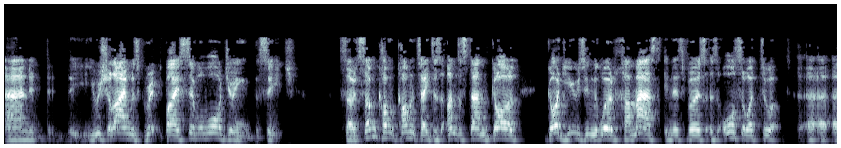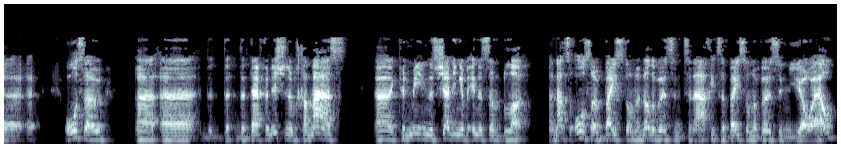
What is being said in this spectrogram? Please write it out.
And Yerushalayim was gripped by a civil war during the siege. So some com- commentators understand God, God using the word Hamas in this verse as also a, to, uh, uh, uh, also uh, uh, the, the definition of Hamas uh, can mean the shedding of innocent blood. And that's also based on another verse in Tanakh. It's based on a verse in Yoel,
